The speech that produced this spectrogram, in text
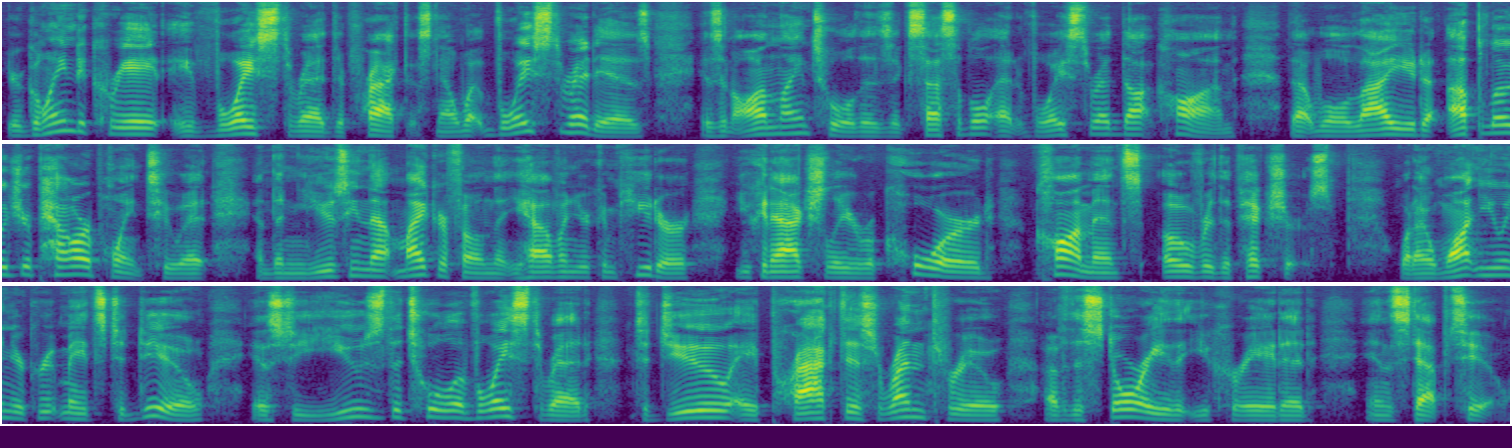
you're going to create a VoiceThread to practice. Now, what VoiceThread is, is an online tool that is accessible at voicethread.com that will allow you to upload your PowerPoint to it, and then using that microphone that you have on your computer, you can actually record comments over the pictures. What I want you and your group mates to do is to use the tool of VoiceThread to do a practice run through of the story that you created in step two.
